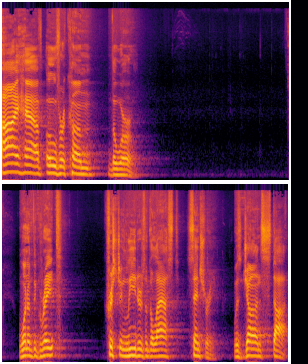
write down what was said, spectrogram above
I have overcome the world. One of the great Christian leaders of the last century was John Stott.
